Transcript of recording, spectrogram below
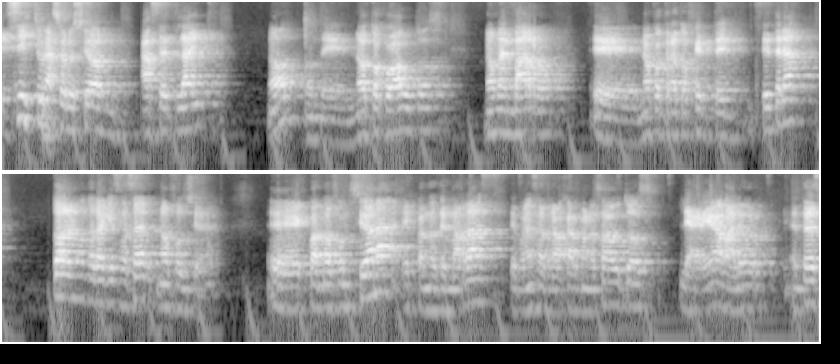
existe una solución asset light, ¿no? donde no toco autos, no me embarro, eh, no contrato gente, etc. Todo el mundo la quiso hacer, no funciona. Eh, cuando funciona es cuando te embarras, te pones a trabajar con los autos, le agregas valor. Entonces,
